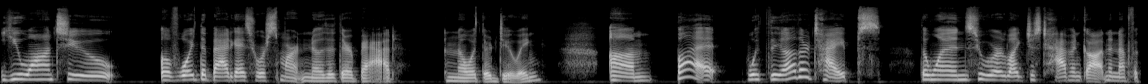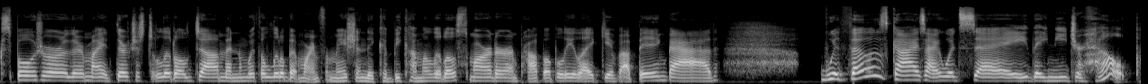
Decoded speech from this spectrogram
you want to avoid the bad guys who are smart and know that they're bad and know what they're doing. Um, but with the other types, the ones who are like just haven't gotten enough exposure or they're might they're just a little dumb and with a little bit more information they could become a little smarter and probably like give up being bad. With those guys, I would say they need your help,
